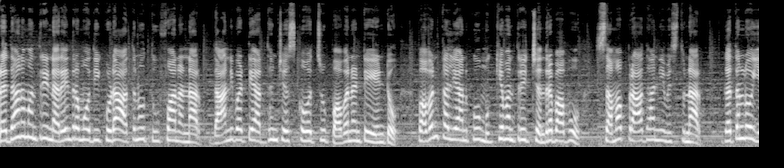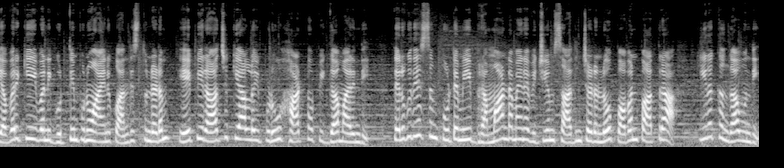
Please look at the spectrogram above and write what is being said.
ప్రధానమంత్రి నరేంద్ర మోదీ కూడా అతను తుఫాన్ అన్నారు దాన్ని బట్టి అర్థం చేసుకోవచ్చు పవన్ అంటే ఏంటో. పవన్ కళ్యాణ్కు ముఖ్యమంత్రి చంద్రబాబు సమ ప్రాధాన్యమిస్తున్నారు గతంలో ఎవరికీ ఇవ్వని గుర్తింపును ఆయనకు అందిస్తుండడం ఏపీ రాజకీయాల్లో ఇప్పుడు హాట్ టాపిక్గా మారింది. తెలుగుదేశం కూటమి బ్రహ్మాండమైన విజయం సాధించడంలో పవన్ పాత్ర కీలకంగా ఉంది.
